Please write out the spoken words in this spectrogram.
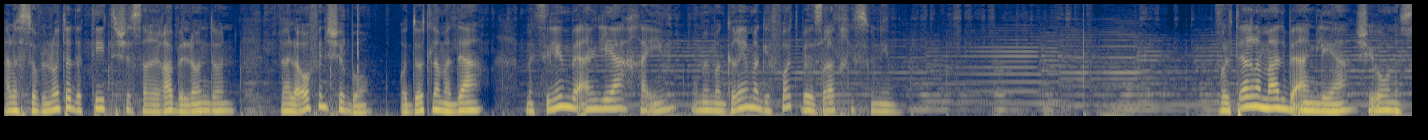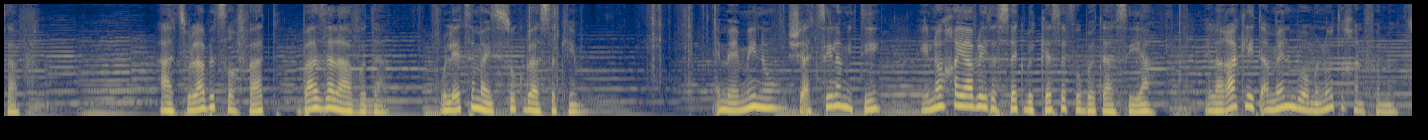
על הסובלנות הדתית ששררה בלונדון, ועל האופן שבו, הודות למדע, מצילים באנגליה חיים וממגרים מגפות בעזרת חיסונים. וולטר למד באנגליה שיעור נוסף, האצולה בצרפת בזה לעבודה, ולעצם העיסוק בעסקים. הם האמינו שאציל אמיתי אינו חייב להתעסק בכסף ובתעשייה, אלא רק להתאמן באמנות החנפנות.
